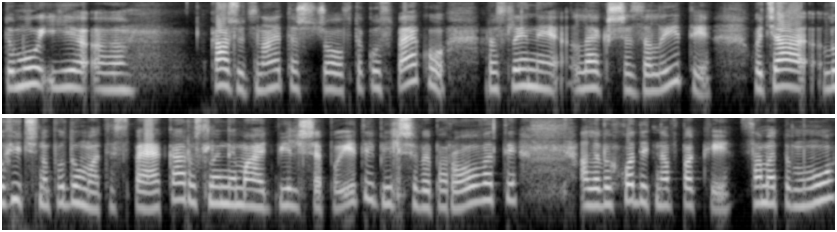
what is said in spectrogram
Тому і е, кажуть, знаєте, що в таку спеку рослини легше залити, хоча логічно подумати, спека, рослини мають більше пити, більше випаровувати, але виходить навпаки. Саме тому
